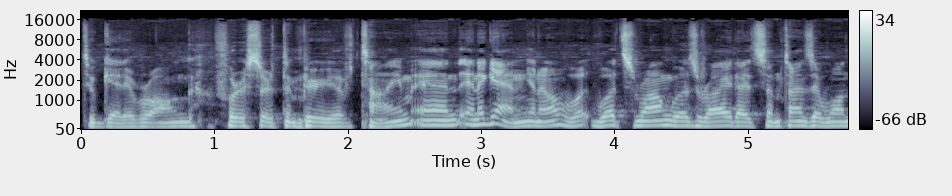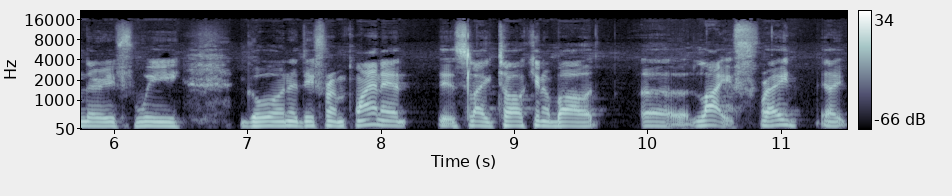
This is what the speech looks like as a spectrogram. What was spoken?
to get it wrong for a certain period of time. And and again, you know, what, what's wrong was right. I, sometimes I wonder if we go on a different planet, it's like talking about uh, life, right? Like,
